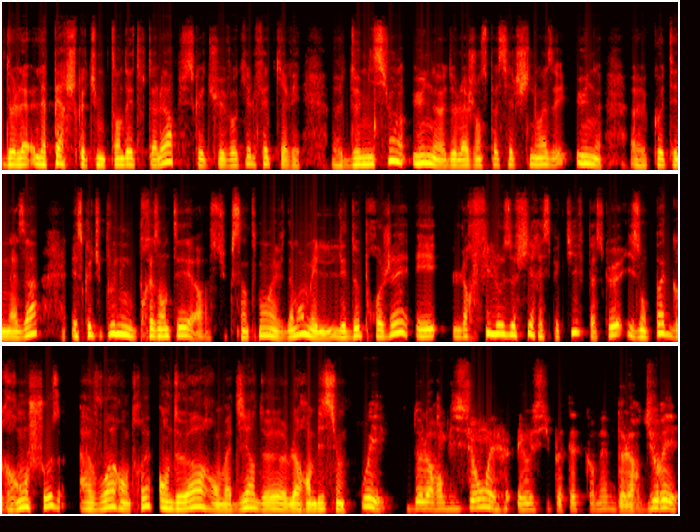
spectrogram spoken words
de la, perche que tu me tendais tout à l'heure, puisque tu évoquais le fait qu'il y avait euh, deux missions, une de l'Agence spatiale chinoise et une euh, côté NASA. Est-ce que tu peux nous présenter, succinctement évidemment, mais les deux projets et leur philosophie respective, parce qu'ils n'ont pas grand-chose à voir entre eux, en dehors, on va dire, de leur ambition? Oui, de leur ambition et aussi peut-être quand même de leur durée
